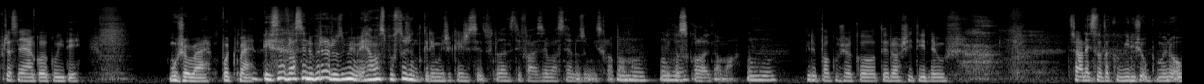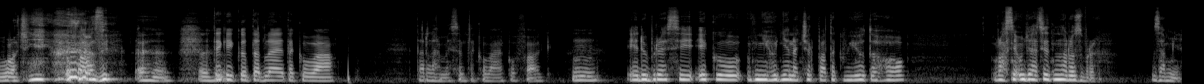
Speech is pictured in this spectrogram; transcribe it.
přesně jako takový ty mužové, pojďme. I se vlastně dobře rozumím. Já mám spoustu žen, který mi říkají, že si v téhle fázi vlastně rozumí s chlapama, mm-hmm. jako s kolegama. Mm-hmm. Kdy pak už jako ty další týdny už třeba nejsou takový, když opomenu ovolační fázi. uh-huh, uh-huh. Tak jako tahle je taková, tahle myslím taková jako fakt. Mm. Je dobré si jako v ní hodně načerpat takového toho, vlastně udělat si ten rozvrh za mě,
